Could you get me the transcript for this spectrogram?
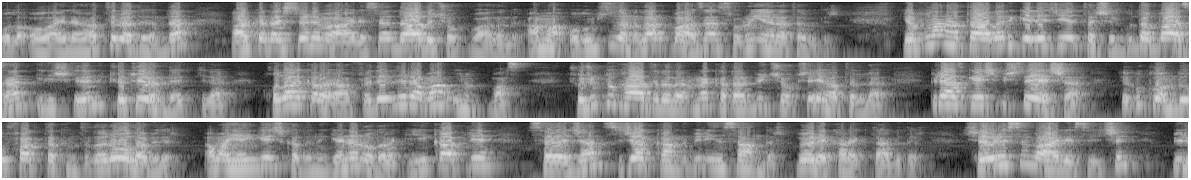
olayları hatırladığında arkadaşlarına ve ailesine daha da çok bağlanır. Ama olumsuz anılar bazen sorun yaratabilir. Yapılan hataları geleceğe taşır. Bu da bazen ilişkilerini kötü yönde etkiler. Kolay kolay affedebilir ama unutmaz. Çocukluk hatıralarına kadar birçok şeyi hatırlar. Biraz geçmişte yaşar ve bu konuda ufak takıntıları olabilir. Ama yengeç kadını genel olarak iyi kalpli, sevecen, sıcakkanlı bir insandır. Böyle karakterlidir. Çevresi ve ailesi için bir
